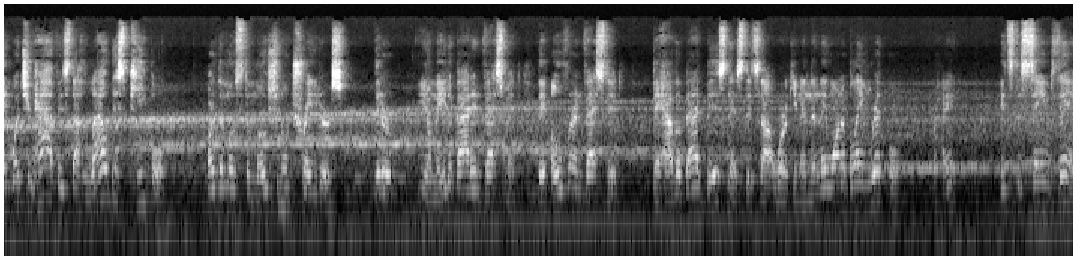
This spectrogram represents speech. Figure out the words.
and what you have is the loudest people are the most emotional traders that are, you know, made a bad investment. They overinvested. They have a bad business that's not working, and then they want to blame Ripple, right? It's the same thing.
